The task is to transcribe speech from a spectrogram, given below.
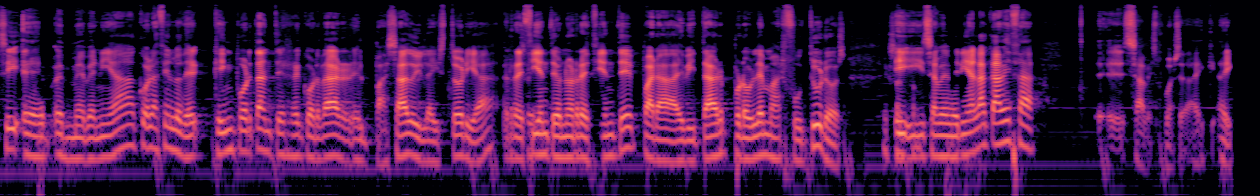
sí, eh, eh, me venía a colación lo de qué importante es recordar el pasado y la historia, reciente o no reciente, para evitar problemas futuros. y, se me venía a la cabeza eh, sabes, pues hay, hay,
